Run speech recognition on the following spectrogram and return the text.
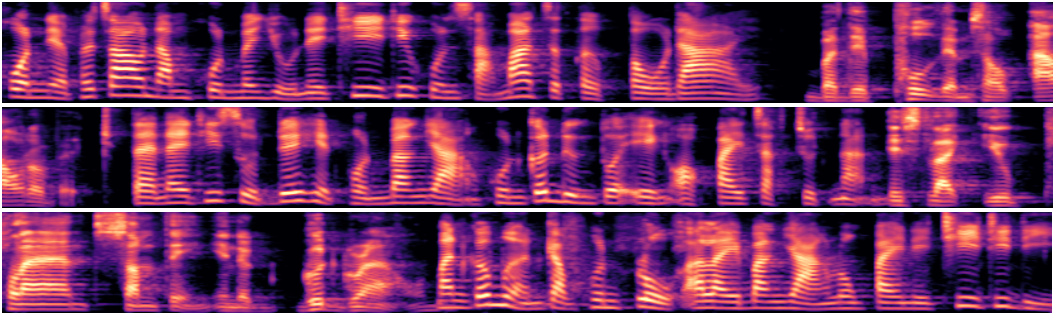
คนเนี่ยพระเจ้านำคุณมาอยู่ในที่ที่คุณสามารถจะเติบโตได้ but they pulled themselves out of it. แต่ในที่สุดด้วยเหตุผลบางอย่าง คุณก็ดึงตัวเองออกไปจากจุดนั้น It's like you plant something in a good ground, มันก็เหมือนกับคุณปลูกอะไรบางอย่างลงไปในที่ที่ดี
